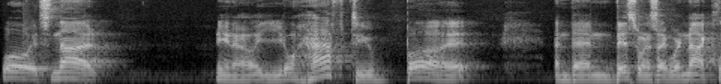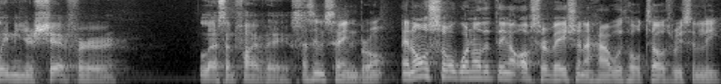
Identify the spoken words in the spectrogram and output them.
well, it's not, you know, you don't have to, but, and then this one is like we're not cleaning your shit for less than five days. That's insane, bro. And also, one other thing, observation I have with hotels recently,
